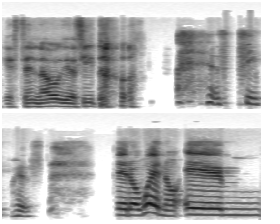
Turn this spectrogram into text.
que está en la OCDE así todo. sí, pues. Pero bueno, em,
